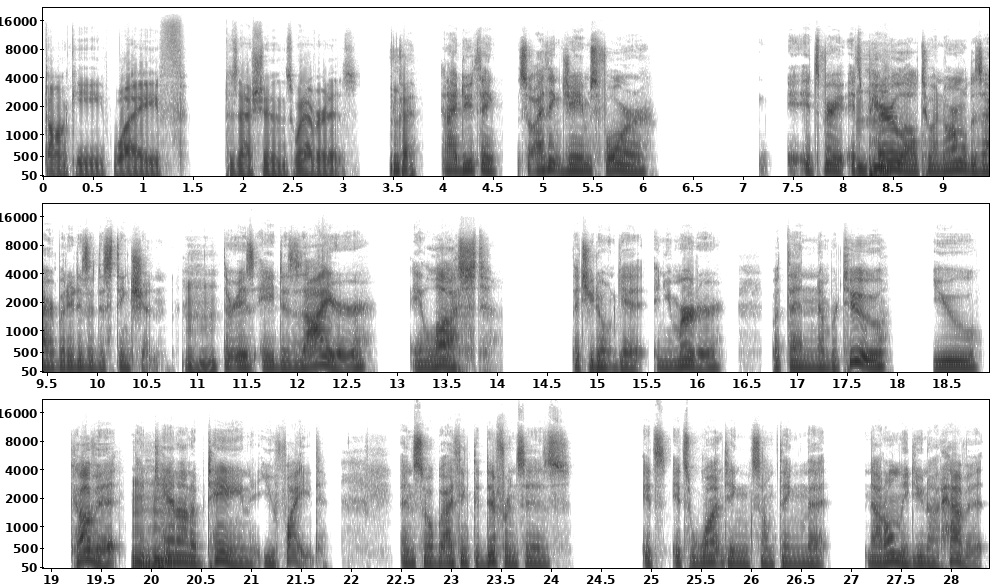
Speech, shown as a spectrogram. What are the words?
donkey, wife, possessions, whatever it is. Okay. and I do think so. I think James four. It's very it's Mhm. parallel to a normal desire, but it is a distinction. Mm-hmm. There is a desire, a lust that you don't get, and you murder. But then number two, you covet and Mhm. cannot obtain, you fight. And so, but I think the difference is, it's it's wanting something that not only do you not have it,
